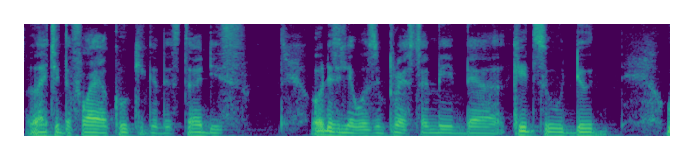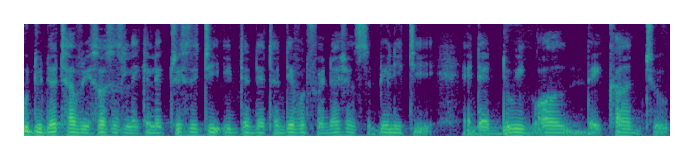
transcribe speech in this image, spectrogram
lighting the fire, cooking, and the studies honestly I was impressed. I mean, are kids who do who do not have resources like electricity, internet, and even financial stability, and they're doing all they can to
